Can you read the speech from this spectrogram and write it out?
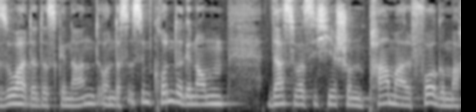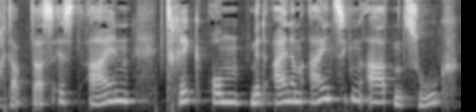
so hat er das genannt. Und das ist im Grunde genommen das, was ich hier schon ein paar Mal vorgemacht habe. Das ist ein Trick, um mit einem einzigen Atemzug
